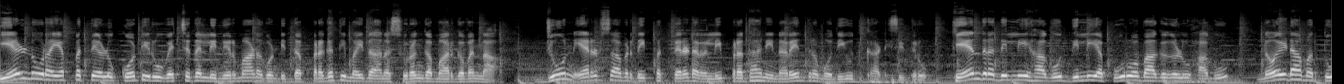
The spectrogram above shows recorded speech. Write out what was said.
ಏಳ್ನೂರ ಎಪ್ಪತ್ತೇಳು ಕೋಟಿ ರು ವೆಚ್ಚದಲ್ಲಿ ನಿರ್ಮಾಣಗೊಂಡಿದ್ದ ಪ್ರಗತಿ ಮೈದಾನ ಸುರಂಗ ಮಾರ್ಗವನ್ನ ಜೂನ್ ಎರಡ್ ಸಾವಿರದ ಇಪ್ಪತ್ತೆರಡರಲ್ಲಿ ಪ್ರಧಾನಿ ನರೇಂದ್ರ ಮೋದಿ ಉದ್ಘಾಟಿಸಿದ್ದರು ಕೇಂದ್ರ ದಿಲ್ಲಿ ಹಾಗೂ ದಿಲ್ಲಿಯ ಪೂರ್ವ ಭಾಗಗಳು ಹಾಗೂ ನೋಯ್ಡಾ ಮತ್ತು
